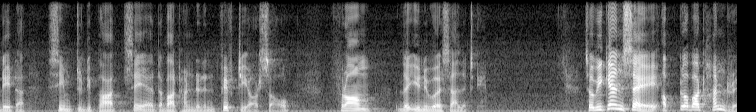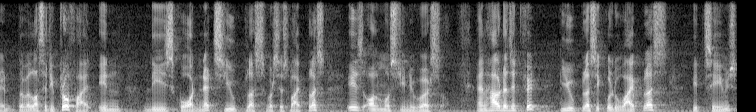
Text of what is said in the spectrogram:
data seem to depart say at about 150 or so from the universality. So, we can say up to about 100 the velocity profile in these coordinates u plus versus y plus is almost universal. And how does it fit? u plus equal to y plus it seems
